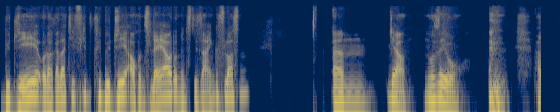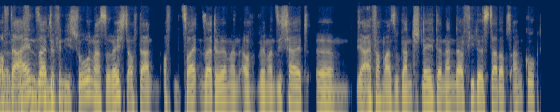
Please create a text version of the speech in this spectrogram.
Budget oder relativ viel, viel Budget auch ins Layout und ins Design geflossen. Ähm, ja, nur SEO. auf der einen Seite finde ich schon, hast du recht. Auf der, auf der zweiten Seite, wenn man, auf, wenn man sich halt ähm, ja einfach mal so ganz schnell hintereinander viele Startups anguckt,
